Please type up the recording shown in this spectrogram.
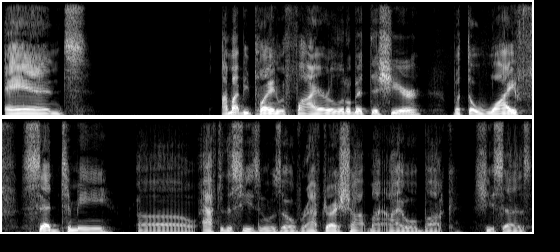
And I might be playing with fire a little bit this year, but the wife said to me uh, after the season was over, after I shot my Iowa buck, she says,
